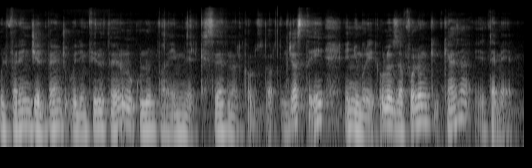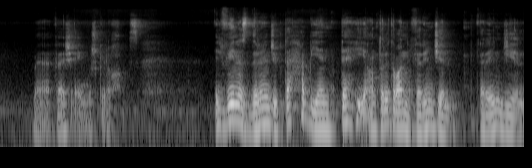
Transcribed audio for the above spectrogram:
والفارنجيال برانش والانفيريور ثايرويد وكلهم طالعين من ال external artery just إيه enumerate all the following كذا تمام. ما فيهاش أي مشكلة خالص. ال venous drainage بتاعها بينتهي عن طريق طبعا ال pharyngeal pharyngeal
